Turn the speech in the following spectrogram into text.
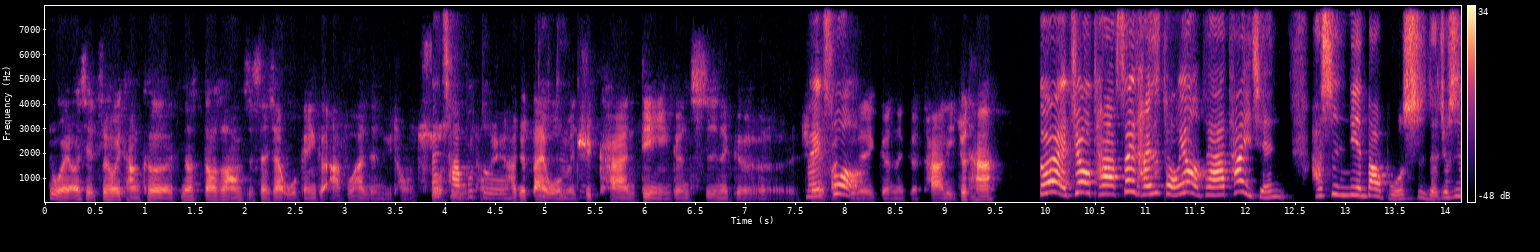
对，而且最后一堂课，那到时候好像只剩下我跟一个阿富汗的女同硕士女同学，她就带我们去看电影跟吃那个没错的一个那个塔里，就她，对，就他，所以还是同样他，他以前他是念到博士的，就是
